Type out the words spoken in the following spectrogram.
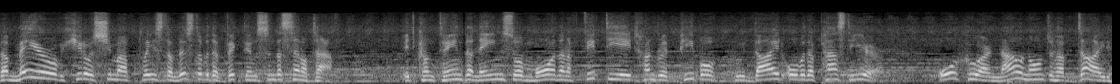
The mayor of Hiroshima placed a list of the victims in the cenotaph. It contained the names of more than 5,800 people who died over the past year, or who are now known to have died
